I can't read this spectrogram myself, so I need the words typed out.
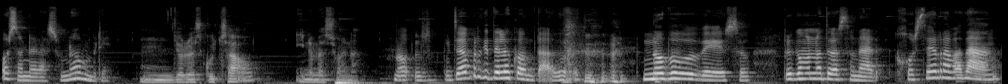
os sonará su nombre. Mm, yo lo he escuchado y no me suena. No, lo he escuchado porque te lo he contado. No dudo de eso. Pero ¿cómo no te va a sonar? José Rabadán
